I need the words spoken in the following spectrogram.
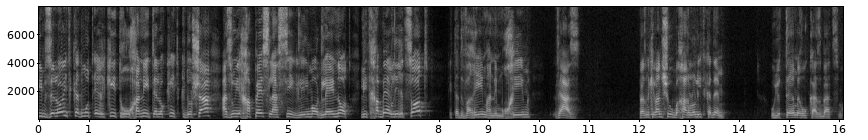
אם זה לא התקדמות ערכית, רוחנית, אלוקית, קדושה, אז הוא יחפש להשיג, ללמוד, ליהנות, להתחבר, לרצות את הדברים הנמוכים, ואז. ואז מכיוון שהוא בחר לא להתקדם, הוא יותר מרוכז בעצמו.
